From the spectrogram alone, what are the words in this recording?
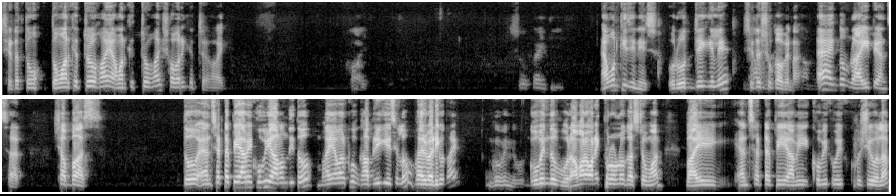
সেটা তো তোমার ক্ষেত্রেও হয় আমার ক্ষেত্রেও হয় সবারই ক্ষেত্রে হয়। হয়। এমন কি জিনিস? রোদ্রে গেলে সেটা শুকাবে না। একদম রাইট অ্যান্সার সাব্বাস। তো অ্যান্সারটা পেয়ে আমি খুবই আনন্দিত। ভাই আমার খুব ঘাবড়িয়ে গিয়েছিল। ভাইয়ের বাড়ি কোথায়? গোবিন্দপুর। গোবিন্দপুর। আমার অনেক পুরনো কাস্টমার ভাই অ্যান্সারটা পেয়ে আমি খুবই খুবই খুশি হলাম।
